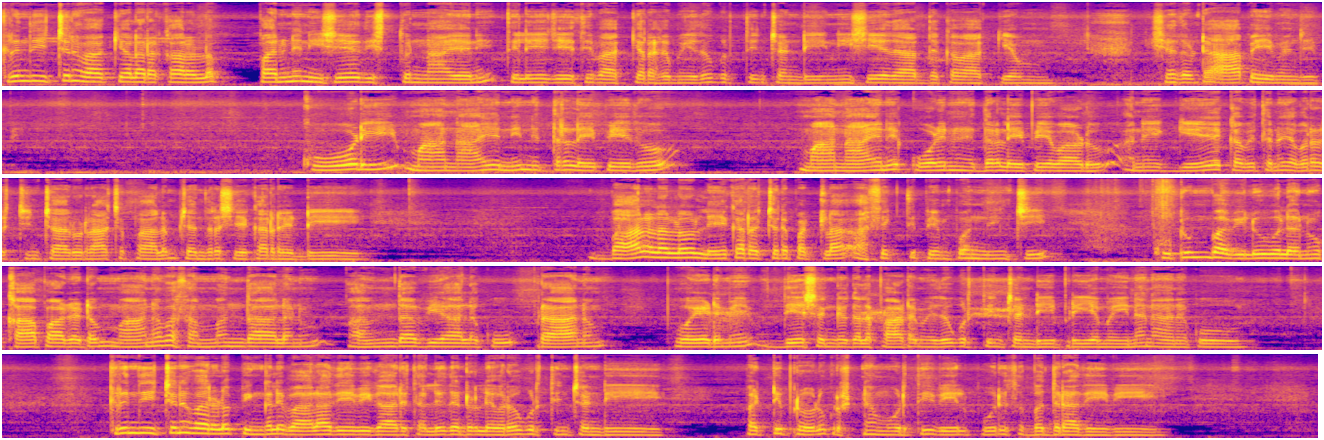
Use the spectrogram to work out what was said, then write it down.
క్రింది ఇచ్చిన వాక్యాల రకాలలో పనిని నిషేధిస్తున్నాయని తెలియజేసే వాక్య రకం ఏదో గుర్తించండి. నిషేధార్థక వాక్యం. నిషేధం అంటే ఆపేయమని చెప్పి. కోడి మా నాయని నిద్ర లేపేదో మా నాయనే కోడిని నిద్ర లేపేవాడు అనే గేయ కవితను ఎవరు రచించారు? రాచపాలెం చంద్రశేఖర్ రెడ్డి. బాలలలో లేఖ రచన పట్ల ఆసక్తి పెంపొందించి కుటుంబ విలువలను కాపాడటం మానవ సంబంధాలను బాంధవ్యాలకు ప్రాణం పోయడమే ఉద్దేశంగా గల పాఠం ఏదో గుర్తించండి ప్రియమైన నాన్నకు. క్రింది ఇచ్చిన వారిలో పింగళి బాలాదేవి గారి తల్లిదండ్రులు ఎవరో గుర్తించండి. పట్టిప్రోలు కృష్ణమూర్తి వేల్పూరి సుభద్రాదేవి.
